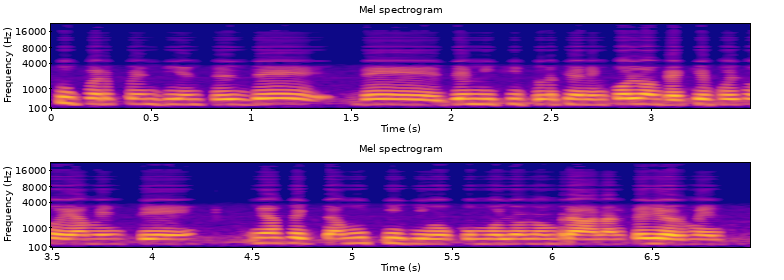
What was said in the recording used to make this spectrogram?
súper pendientes de, de mi situación en Colombia, que pues obviamente me afecta muchísimo, como lo nombraban anteriormente.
